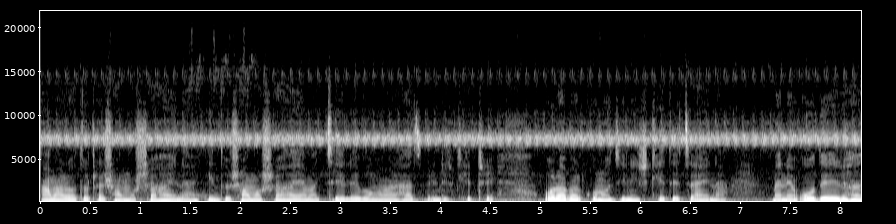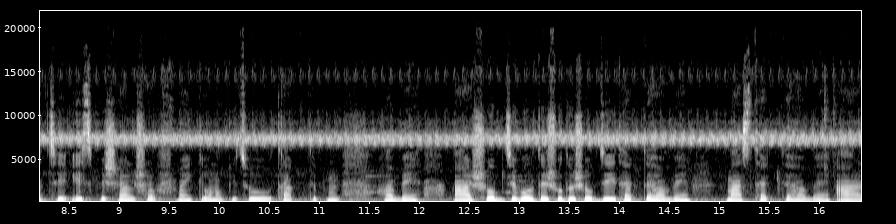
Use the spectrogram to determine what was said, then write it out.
আমার অতটা সমস্যা হয় না কিন্তু সমস্যা হয় আমার ছেলে এবং আমার হাজব্যান্ডের ক্ষেত্রে। ওরা আবার কোনো জিনিস খেতে চায় না। মানে ওদের হচ্ছে স্পেশাল সবসময় কোনো কিছু থাকতে হবে। আর সবজি বলতে শুধু সবজিই থাকতে হবে, মাছ থাকতে হবে। আর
